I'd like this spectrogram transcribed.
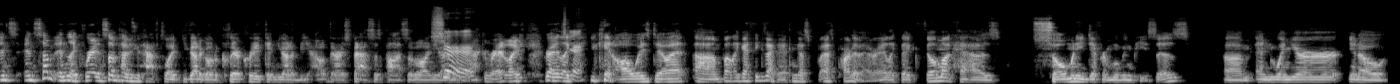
And, and some and like right and sometimes you have to like you got to go to Clear Creek and you got to be out there as fast as possible and you sure. Back, right like right like sure. you can't always do it um but like I think exactly I think that's that's part of it right like like Philmont has so many different moving pieces um and when you're you know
